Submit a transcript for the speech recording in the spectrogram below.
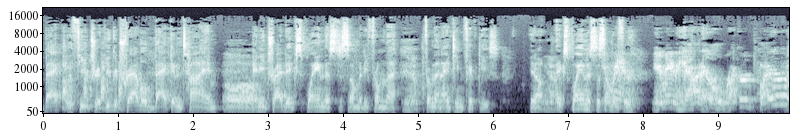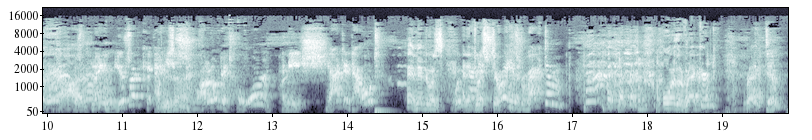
back to the future. If you could travel back in time and you tried to explain this to somebody from the Oh. Yeah. from the 1950s, you know, Yeah. explain this to somebody You mean, from you mean he had a record player that was playing music, and he was a- swallowed it whole, and he shat it out? and it was Wouldn't and it was destroy his rectum? or the record, right? Rectum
